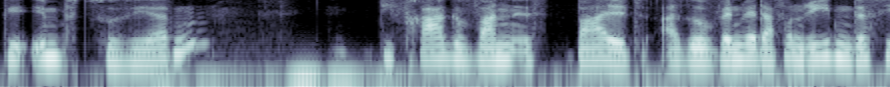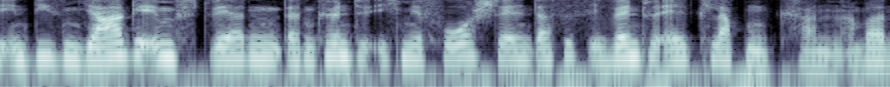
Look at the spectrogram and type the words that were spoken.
geimpft zu werden? Die Frage, wann ist bald? Also wenn wir davon reden, dass sie in diesem Jahr geimpft werden, dann könnte ich mir vorstellen, dass es eventuell klappen kann. Aber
